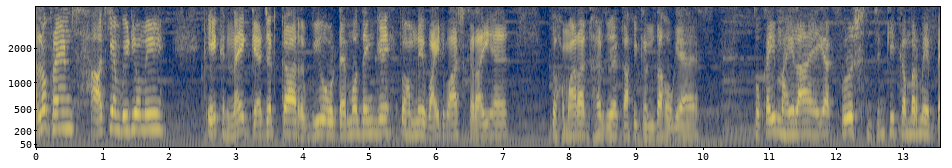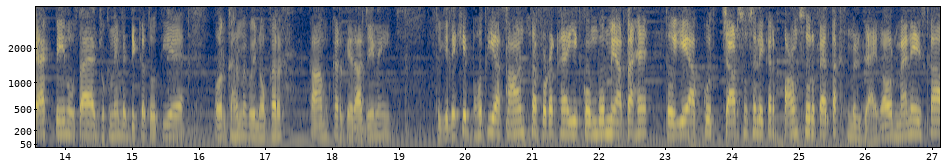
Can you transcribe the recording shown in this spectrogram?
हेलो फ्रेंड्स आज की हम वीडियो में एक नए गैजेट का रिव्यू और डेमो देंगे। तो हमने वाइट वॉश कराई है। तो हमारा घर जो है काफ़ी गंदा हो गया है। तो कई महिलाएँ या पुरुष जिनकी कमर में बैक पेन होता है, झुकने में दिक्कत होती है और घर में कोई नौकर काम करके राज़ी नहीं। तो ये देखिए, बहुत ही आसान सा प्रोडक्ट है। ये कोम्बो में आता है। तो ये आपको 400 से लेकर 500 रुपए तक मिल जाएगा और मैंने इसका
